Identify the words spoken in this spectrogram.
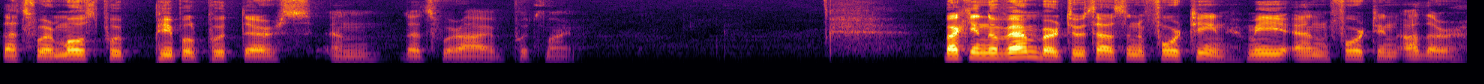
That's where most people put theirs, and that's where I put mine. Back in November 2014, me and 14 other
